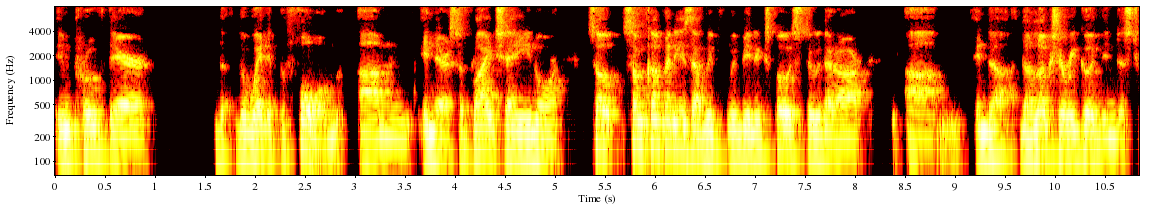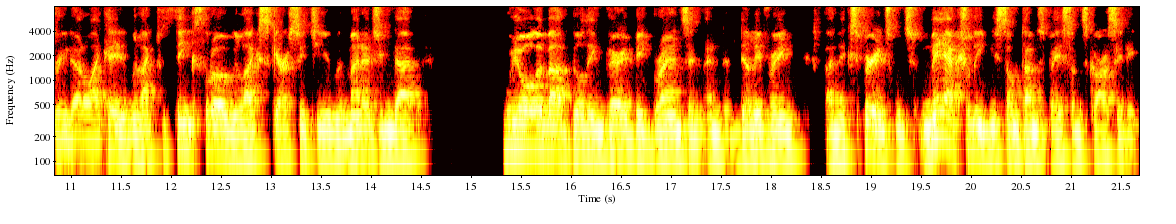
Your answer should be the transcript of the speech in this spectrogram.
improve their the, the way they perform um, in their supply chain or so some companies that we've, we've been exposed to that are um, in the, the luxury good industry that are like, hey, we like to think through, we like scarcity, we're managing that. We're all about building very big brands and, and delivering an experience which may actually be sometimes based on scarcity,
